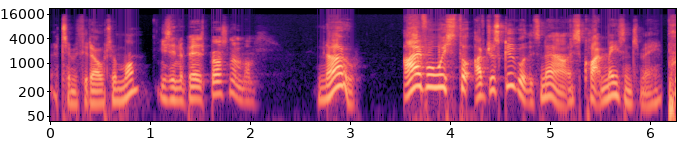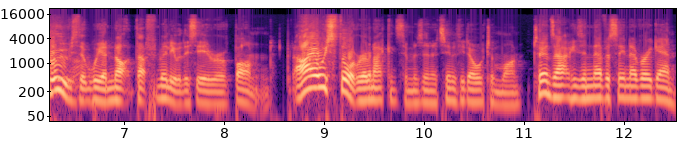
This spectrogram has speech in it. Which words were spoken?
a Timothy Dalton one. He's in a Pierce Brosnan one. No. I've always thought, I've just Googled this now, it's quite amazing to me. Proves that we are not that familiar with this era of Bond. But I always thought Rowan Atkinson was in a Timothy Dalton one. Turns out he's in Never Say Never Again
